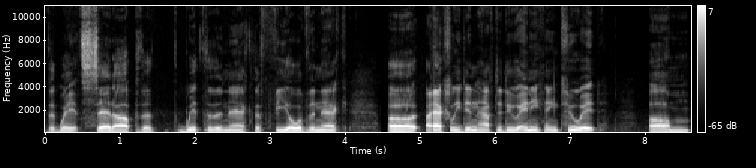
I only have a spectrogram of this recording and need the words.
the way it's set up, the width of the neck, the feel of the neck. Uh, I actually didn't have to do anything to it um,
